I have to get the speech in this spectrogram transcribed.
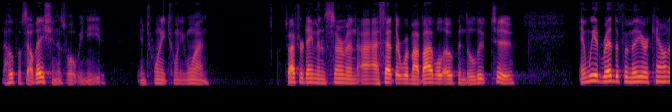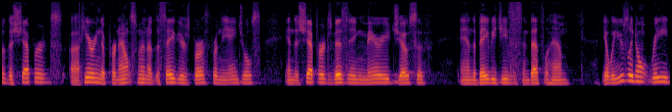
The hope of salvation is what we need in 2021. So after Damon's sermon, I, I sat there with my Bible open to Luke 2, and we had read the familiar account of the shepherds uh, hearing the pronouncement of the Savior's birth from the angels, and the shepherds visiting Mary, Joseph, and the baby Jesus in Bethlehem. Yet we usually don't read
